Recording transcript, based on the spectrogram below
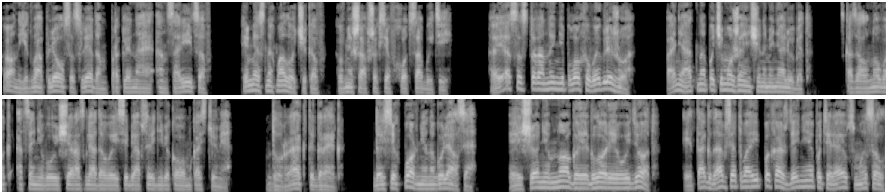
Он едва плелся следом, проклиная ансарийцев и местных молодчиков, вмешавшихся в ход событий. А я со стороны неплохо выгляжу. Понятно, почему женщины меня любят, сказал Новак, оценивающе разглядывая себя в средневековом костюме. Дурак ты, Грег. До сих пор не нагулялся. Еще немного, и Глория уйдет, и тогда все твои похождения потеряют смысл.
